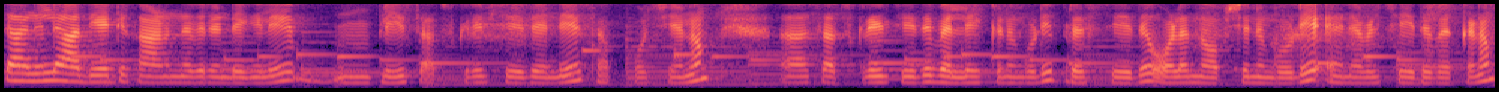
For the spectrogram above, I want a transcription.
ചാനൽ ആദ്യമായിട്ട് കാണുന്നവരുണ്ടെങ്കിൽ പ്ലീസ് സബ്സ്ക്രൈബ് ചെയ്ത് എന്നെ സപ്പോർട്ട് ചെയ്യണം. സബ്സ്ക്രൈബ് ചെയ്ത് ബെല്ലൈക്കണും കൂടി പ്രസ് ചെയ്ത് ഓളെന്ന ഓപ്ഷനും കൂടി എനേബിൾ ചെയ്ത് വെക്കണം.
